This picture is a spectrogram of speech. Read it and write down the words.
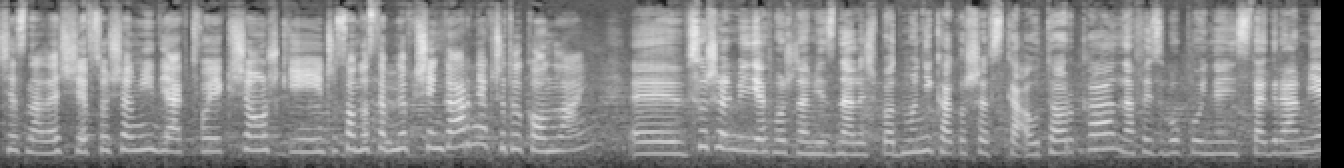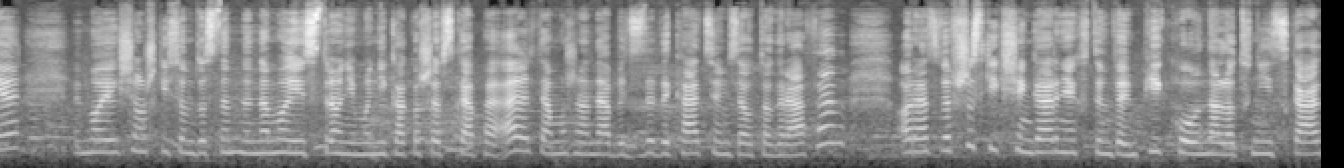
Cię znaleźć w social mediach, Twoje książki? Czy są dostępne w księgarniach, czy tylko online? E, W social mediach można mnie znaleźć pod Monika Koszewska, autorka, na Facebooku i na Instagramie. Moje książki są dostępne na mojej stronie monikakoszewska.pl, tam można nabyć z dedykacją i z autografem oraz we wszystkich księgarniach, w tym w Empiku, na lotniskach.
